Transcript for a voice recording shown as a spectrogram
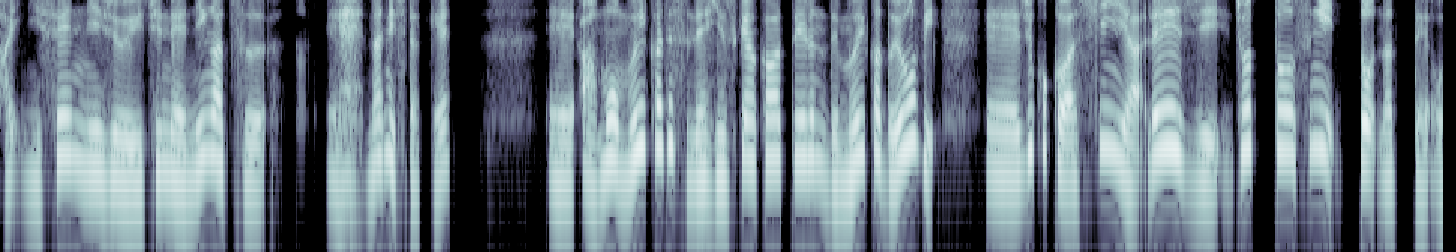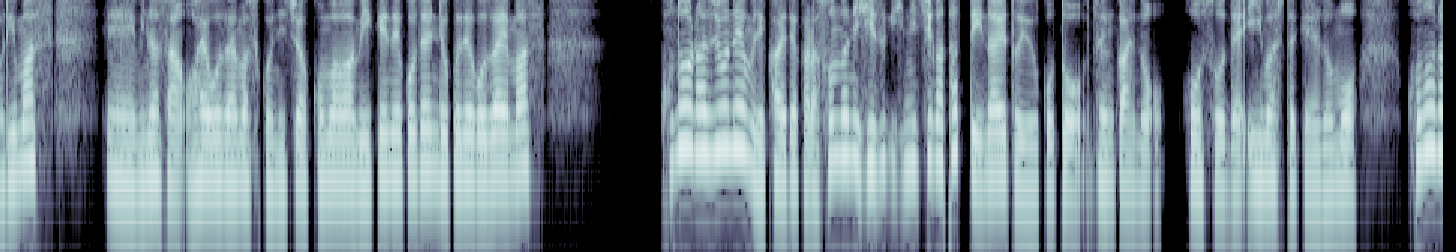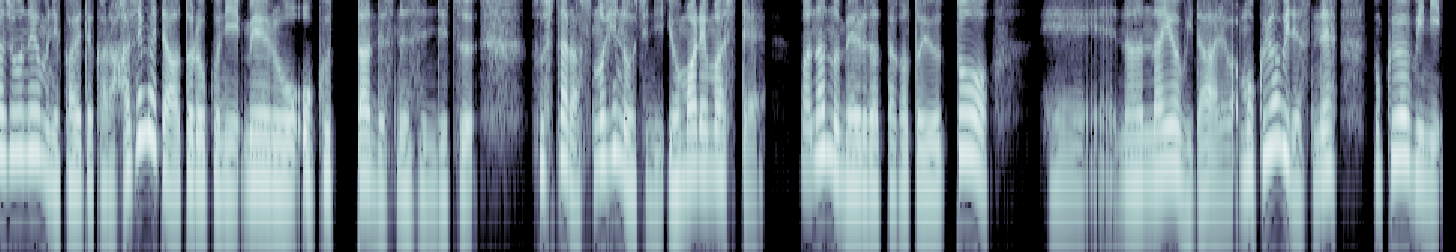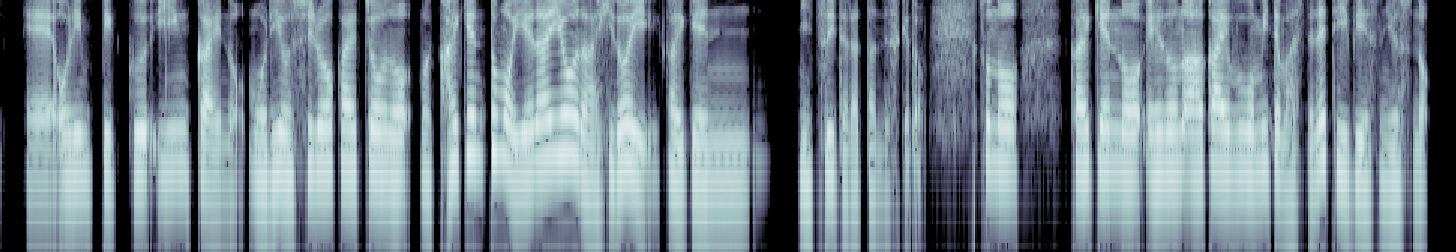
はい、2021年2月、えー何日だっけ？えーあ、もう6日ですね。日付が変わっているので6日土曜日。えー時刻は深夜0時ちょっと過ぎとなっております。えー皆さんおはようございます。こんにちは。こんばんは。三毛猫電力でございます。このラジオネームに変えてからそんなに日日にちが経っていないということを前回の放送で言いましたけれども、このラジオネームに変えてから初めてアトロクにメールを送ったんですね、先日。そしたらその日のうちに読まれまして、まあ何のメールだったかというと、えー、何曜日だ？あれは。木曜日ですね。木曜日に、えーオリンピック委員会の森喜朗会長の、まあ、会見とも言えないようなひどい会見についてだったんですけど、その会見の映像のアーカイブを見てましてね、TBS ニュースの。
